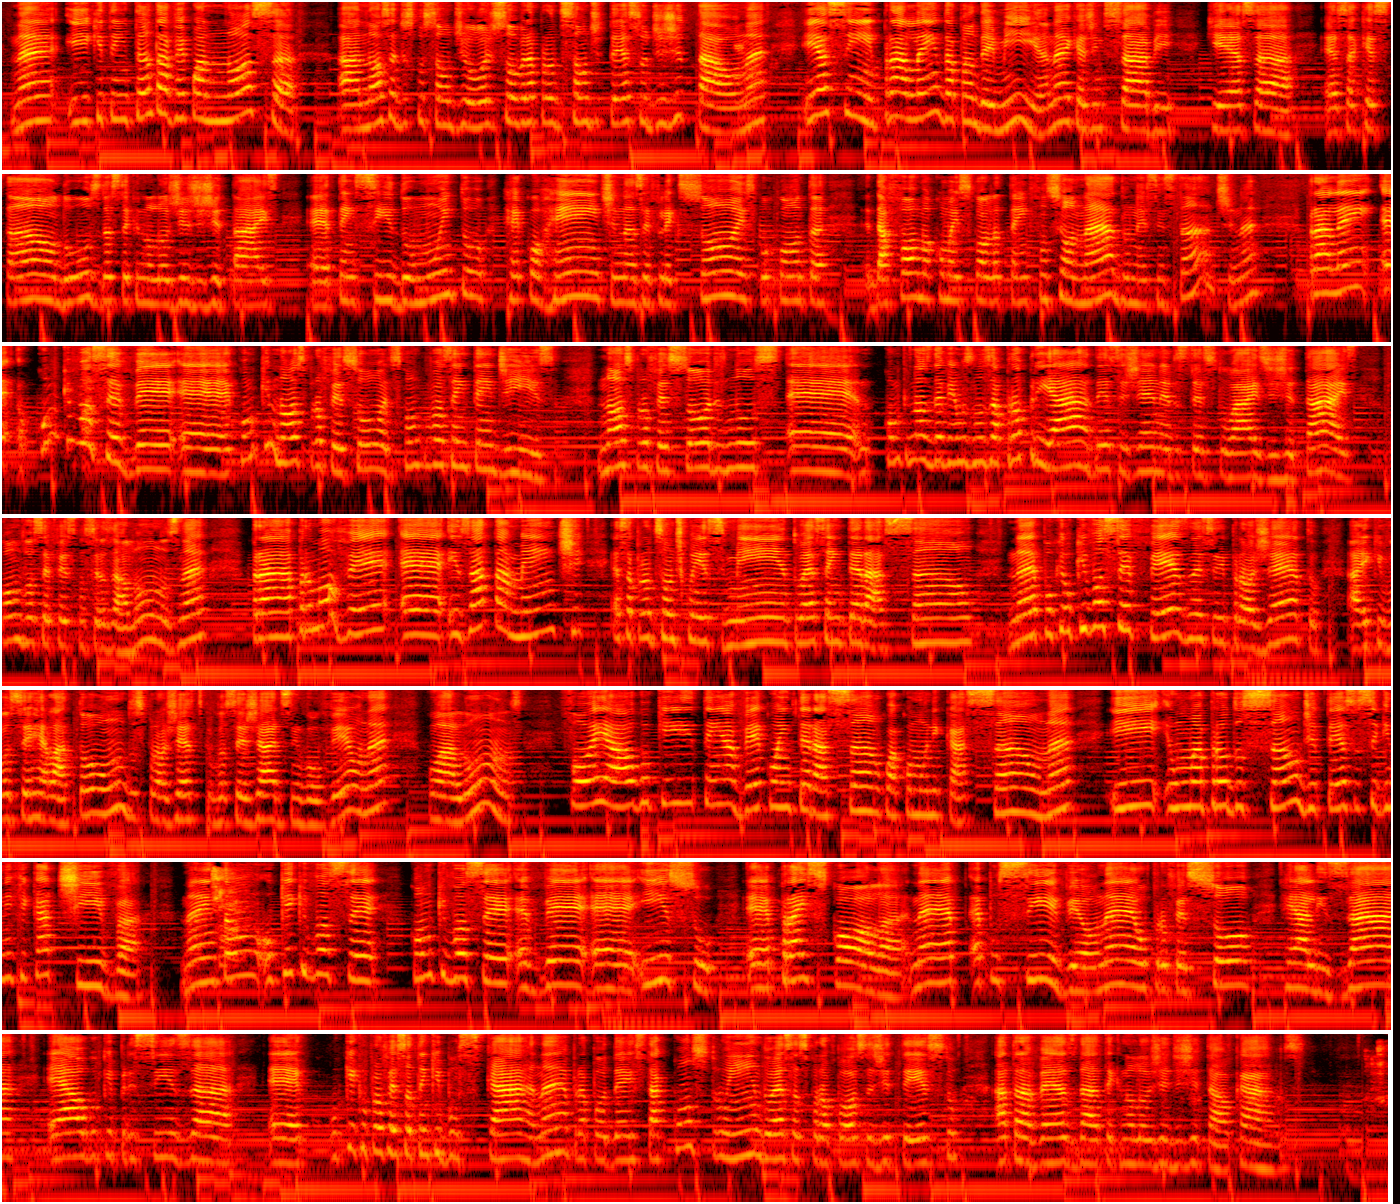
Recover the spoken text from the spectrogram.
né, e que tem tanto a ver com a nossa a nossa discussão de hoje sobre a produção de texto digital, né? E assim, para além da pandemia, né, que a gente sabe que essa essa questão do uso das tecnologias digitais é, tem sido muito recorrente nas reflexões por conta da forma como a escola tem funcionado nesse instante, né? Para além, é, como que você vê, é, como que nós professores, como que você entende isso? Nós professores, nos, é, como que nós devemos nos apropriar desses gêneros textuais digitais como você fez com seus alunos, né? Para promover é, exatamente essa produção de conhecimento, essa interação, né? Porque o que você fez nesse projeto aí que você relatou, um dos projetos que você já desenvolveu, né, com alunos, foi algo que tem a ver com a interação, com a comunicação, né? E uma produção de texto significativa. Né? Então, o que que você, como que você é, vê é, isso é, para a escola? Né? É, é, possível né, o professor realizar? É algo que precisa. O que, que o professor tem que buscar né, para poder estar construindo essas propostas de texto através da tecnologia digital, Carlos?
